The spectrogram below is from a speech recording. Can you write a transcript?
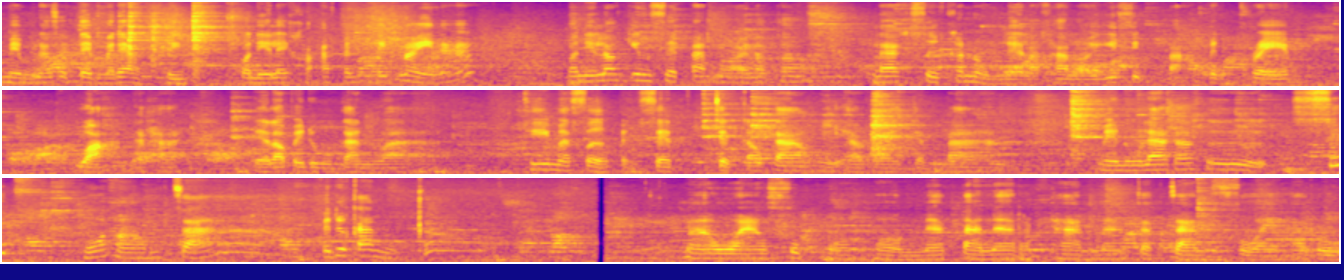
เมมน่าจะเต็มไม่ได้อัดคลิป วันนี้เลยขออัดเป็นคลิปใหม่นะ วันนี้เรากินเซต800 แล้วก็แลกซื้อขนมในราคา 120 บาท เป็นเครปหวานนะคะ เดี๋ยวเราไปดูกันว่าที่มาเสิร์ฟเป็นเซต 799 มีอะไรกันบ้าง เมนูแรกก็คือ ซุปหัวหอมจ้า ไปดูกันก็ มาวางซุปหัวหอมน้าตาน่ารับทานมากจัดจานสวยฮารู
